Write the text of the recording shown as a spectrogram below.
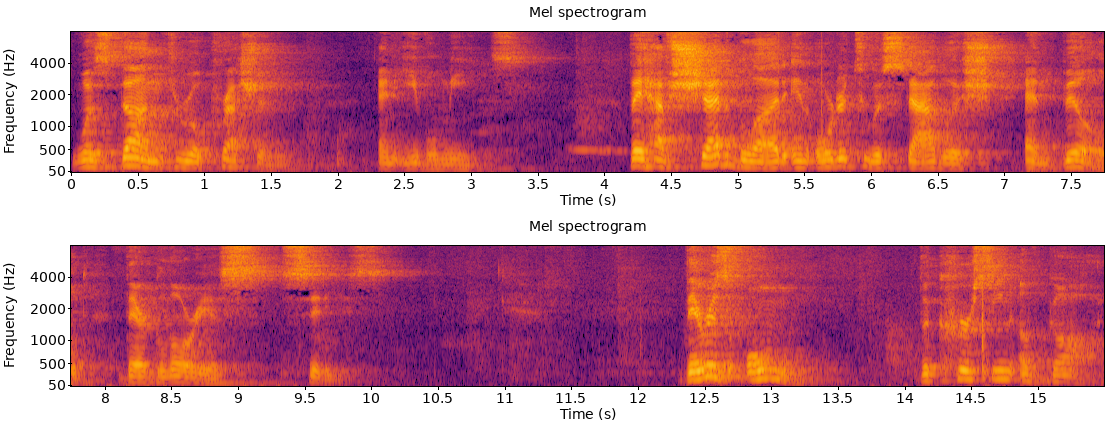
was done through oppression and evil means. They have shed blood in order to establish and build their glorious cities. There is only the cursing of God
